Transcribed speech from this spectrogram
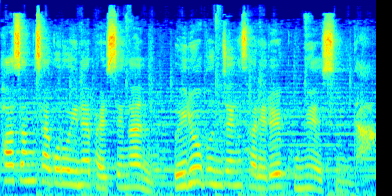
화상 사고로 인해 발생한 의료 분쟁 사례를 공유했습니다.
